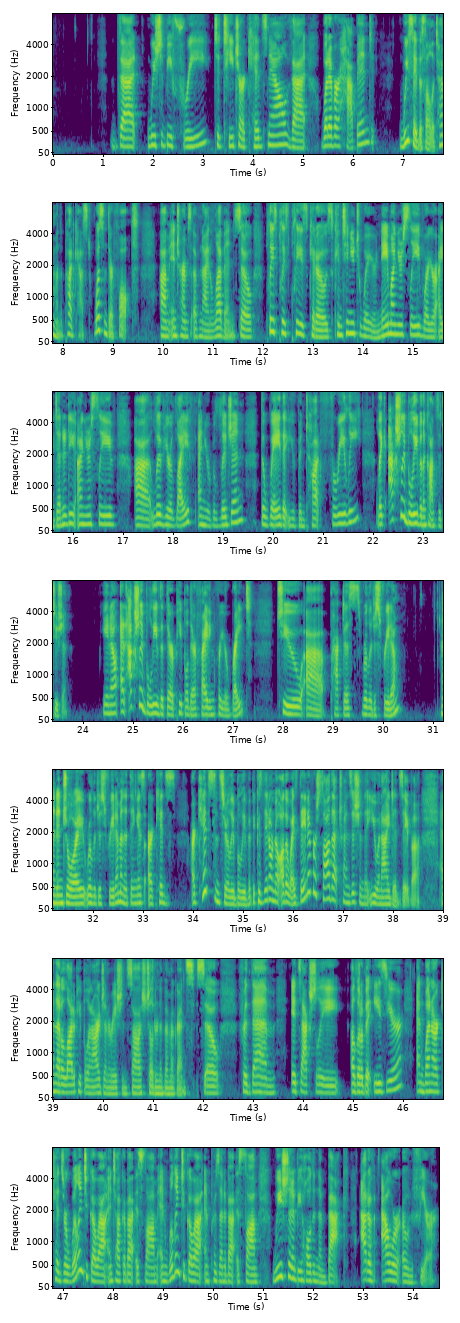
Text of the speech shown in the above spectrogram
that we should be free to teach our kids now that whatever happened, we say this all the time on the podcast, wasn't their fault um, in terms of 9 11. So please, please, please, kiddos, continue to wear your name on your sleeve, wear your identity on your sleeve, uh, live your life and your religion the way that you've been taught freely. Like, actually believe in the Constitution, you know, and actually believe that there are people there fighting for your right to uh, practice religious freedom and enjoy religious freedom. And the thing is, our kids our kids sincerely believe it because they don't know otherwise. They never saw that transition that you and I did, Zeba, and that a lot of people in our generation saw as children of immigrants. So for them, it's actually a little bit easier. And when our kids are willing to go out and talk about Islam and willing to go out and present about Islam, we shouldn't be holding them back out of our own fear.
